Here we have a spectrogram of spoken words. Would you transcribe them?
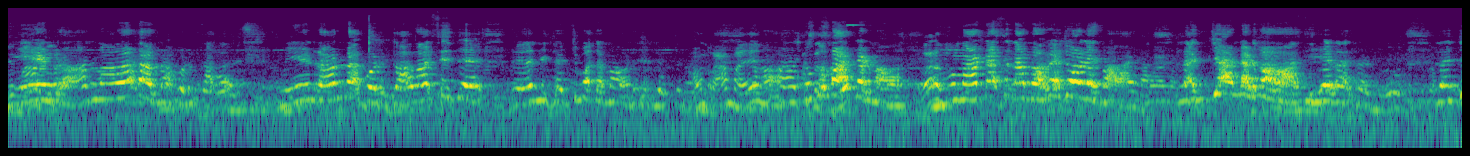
నేను రాను మావాడు నా కొడుకు కావాలి నేను రాను నా కొడుకు కావాల్సిందే నేను నీ చచ్చిపోతా మావాడు నేను చెప్తున్నాను నువ్వు మాట్లాడు మావ నువ్వు మాట్లాడితే నా బావే చూడలేదు మావ ఆయన లంచ అన్నాడు మావ అది అన్నాడు లంచ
